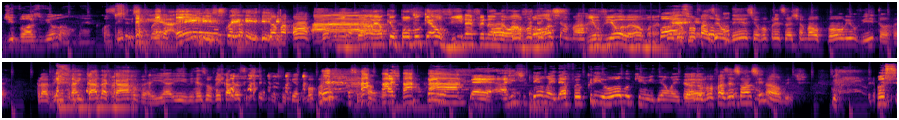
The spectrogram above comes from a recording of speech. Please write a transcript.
de voz de violão, né? Quando você- 150. É, tem isso, coisa- tem isso. Chama, ó, Ah. Não, é o que o povo quer ouvir, né, Fernandão? Ó, eu a vou ter que voz chamar. e o violão, mano. Quando eu for fazer um desse, eu vou precisar chamar o Paul e o Vitor, velho. Pra vir entrar em cada carro, velho, e aí resolver cada sistema, porque eu não vou fazer isso assim, não. A gente, tem uma ideia, a gente tem uma ideia, foi o Criolo que me deu uma Eu ideia. não vou fazer som assim, não, bicho. Você-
